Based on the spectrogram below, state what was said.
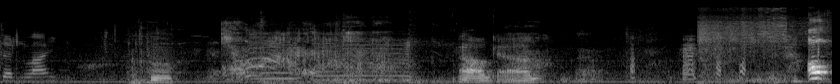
did like. hmm. Oh god. Oh!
